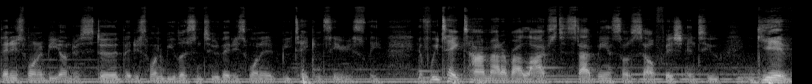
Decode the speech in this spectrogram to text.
They just want to be understood. They just want to be listened to. They just want to be taken seriously. If we take time out of our lives to stop being so selfish and to give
